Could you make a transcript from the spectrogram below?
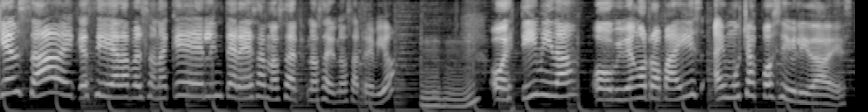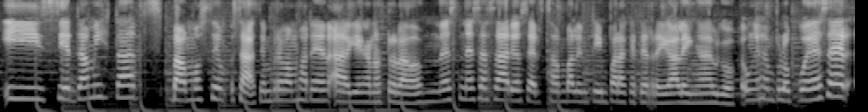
¿Quién sabe que si a la persona que le interesa no se, no se, no se atrevió? O es tímida o vive en otro país, hay muchas posibilidades. Y de amistad, vamos, o sea, siempre vamos a tener a alguien a nuestro lado. No es necesario ser San Valentín para que te regalen algo. Un ejemplo puede ser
